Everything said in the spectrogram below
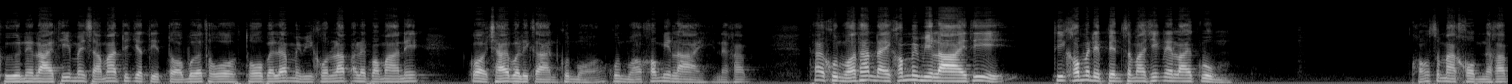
คือในรายที่ไม่สามารถที่จะติดต่อเบอร์โทรโทรไปแล้วไม่มีคนรับอะไรประมาณนี้ ก็ใช้บริการคุณหมอ คุณหมอเขามีไลน์นะครับ ถ้าคุณหมอท่านใดเขาไม่มีไลน์ที่ที่เขาไม่ได้เป็นสมาชิกในรายกลุ่ม ของสมาคมนะครับ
